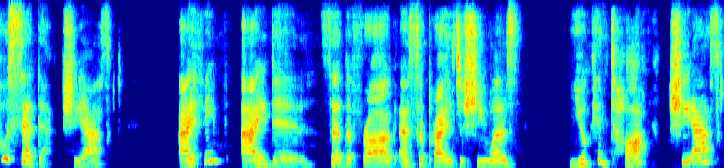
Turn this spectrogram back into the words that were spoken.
Who said that? she asked. I think I did, said the frog, as surprised as she was. You can talk? she asked.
